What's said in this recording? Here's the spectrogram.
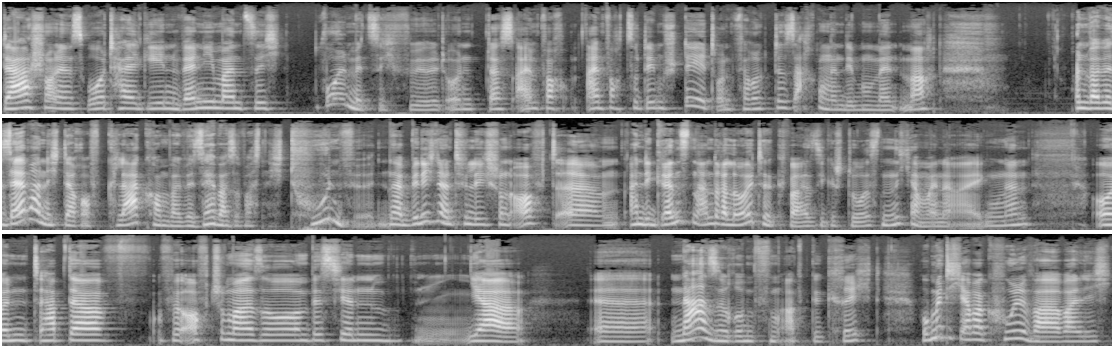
da schon ins Urteil gehen, wenn jemand sich wohl mit sich fühlt und das einfach, einfach zu dem steht und verrückte Sachen in dem Moment macht. Und weil wir selber nicht darauf klarkommen, weil wir selber sowas nicht tun würden, dann bin ich natürlich schon oft ähm, an die Grenzen anderer Leute quasi gestoßen, nicht an meine eigenen. Und habe da für oft schon mal so ein bisschen, ja, äh, Naserümpfen abgekriegt. Womit ich aber cool war, weil ich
